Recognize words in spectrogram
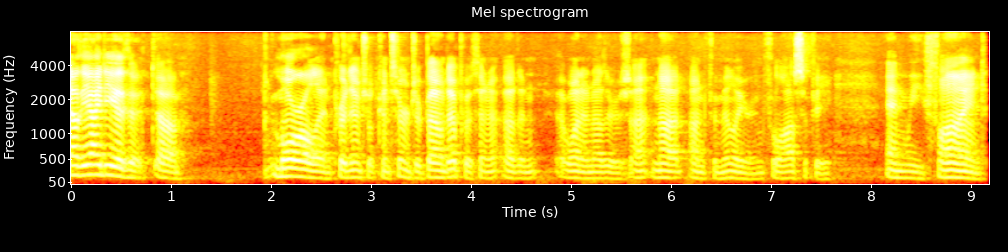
Now, the idea that uh, moral and prudential concerns are bound up with one another is uh, not unfamiliar in philosophy, and we find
